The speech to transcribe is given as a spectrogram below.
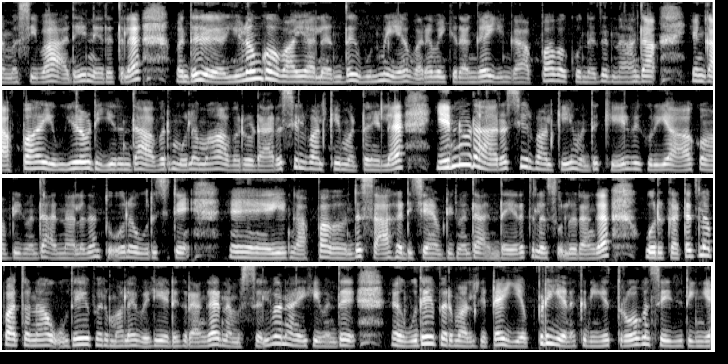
நம்ம சிவா அதே நேரத்தில் வந்து இளங்கோ வாயாலேருந்து உண்மையை வர வைக்கிறாங்க. எங்கள் அப்பாவை கொண்டது நான் தான் எங்கள் அப்பா உயிரோடு இருந்தால் அவர் மூலமாக அவரோட அரசியல் வாழ்க்கை மட்டும் இல்லை என்னோட அரசியல் வாழ்க்கையும் வந்து கேள்விக்குரிய ஆகும் அப்படின்னு வந்து அதனால தான் தோலை உரிச்சிட்டேன். எங்கள் அப்பாவை வந்து சாகடித்தேன் அப்படின்னு வந்து அந்த இடத்துல சொல்லுறாங்க. ஒரு கட்டத்தில் பார்த்தோன்னா உதய பெருமாளை வெளியெடுக்கிறாங்க. நம்ம செல்வநாயகி வந்து உதய பெருமாள் கிட்ட எப்படி எனக்கு எனக்கு நீங்கள் துரோகம் செய்துட்டீங்க?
